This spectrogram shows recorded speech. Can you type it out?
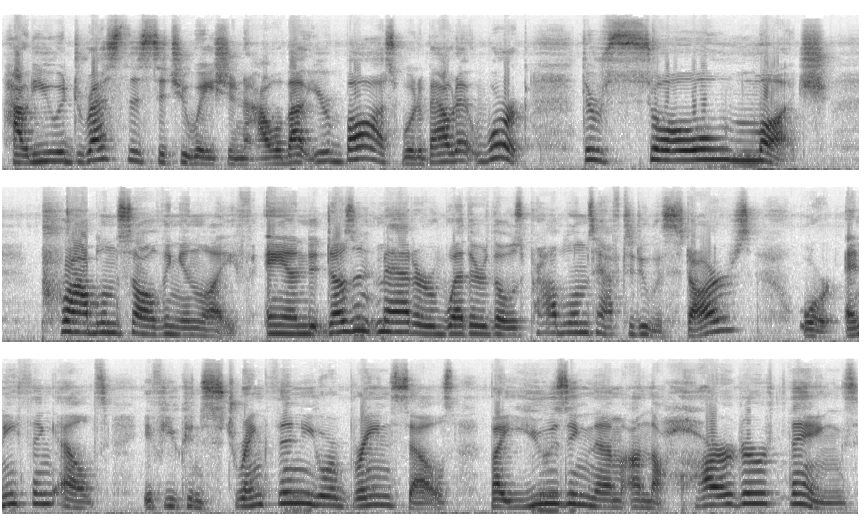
how do you address this situation? How about your boss? What about at work? There's so much problem solving in life. And it doesn't matter whether those problems have to do with stars or anything else, if you can strengthen your brain cells by using them on the harder things,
